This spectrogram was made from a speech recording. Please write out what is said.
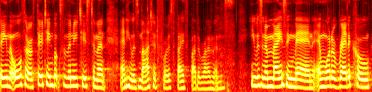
being the author of 13 books of the New Testament, and he was martyred for his faith by the Romans. He was an amazing man, and what a radical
